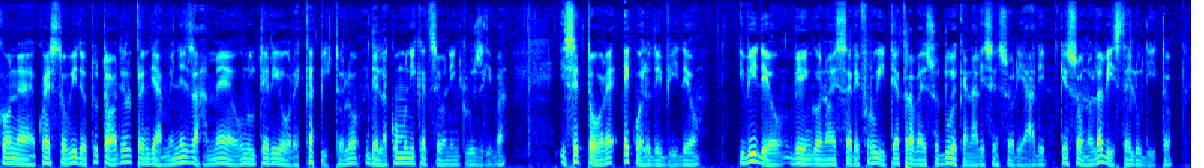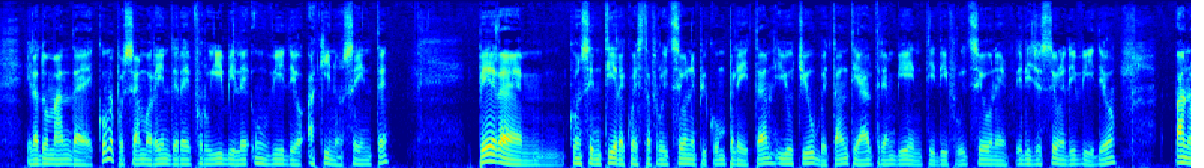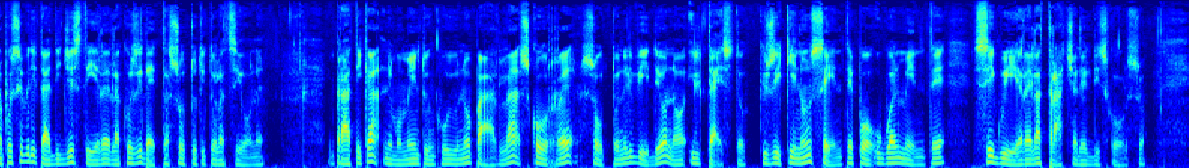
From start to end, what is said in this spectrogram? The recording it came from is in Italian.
con eh, questo video tutorial prendiamo in esame un ulteriore capitolo della comunicazione inclusiva. Il settore è quello dei video. I video vengono a essere fruiti attraverso due canali sensoriali, che sono la vista e l'udito. E la domanda è come possiamo rendere fruibile un video a chi non sente? Per ehm, consentire questa fruizione più completa, YouTube e tanti altri ambienti di fruizione e di gestione dei video hanno la possibilità di gestire la cosiddetta sottotitolazione. In pratica, nel momento in cui uno parla, scorre sotto nel video no, il testo, così chi non sente può ugualmente seguire la traccia del discorso.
